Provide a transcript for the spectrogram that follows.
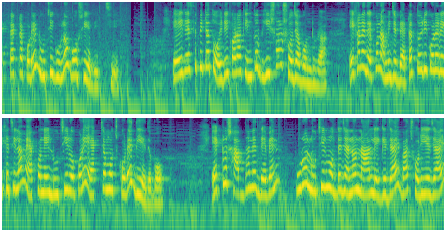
একটা একটা করে লুচিগুলো বসিয়ে দিচ্ছি। এই রেসিপিটা তৈরি করা কিন্তু ভীষণ সোজা, বন্ধুরা। এখানে দেখুন, আমি যে ব্যাটার তৈরি করে রেখেছিলাম, এখন এই লুচির ওপরে এক চামচ করে দিয়ে দেব। একটু সাবধানে দেবেন, পুরো লুচির মধ্যে যেন না লেগে যায় বা ছড়িয়ে যায়।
